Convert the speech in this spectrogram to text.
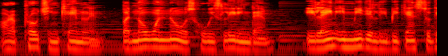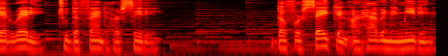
are approaching Caemlyn, but no one knows who is leading them. Elayne immediately begins to get ready to defend her city. The Forsaken are having a meeting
